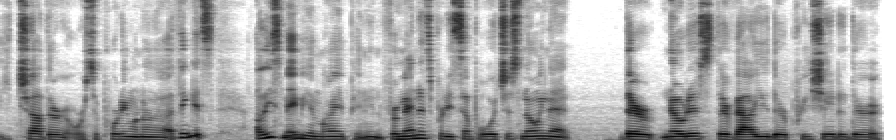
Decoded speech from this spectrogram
each other or supporting one another, I think it's, at least maybe in my opinion, for men, it's pretty simple. It's just knowing that they're noticed, they're valued, they're appreciated, they're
